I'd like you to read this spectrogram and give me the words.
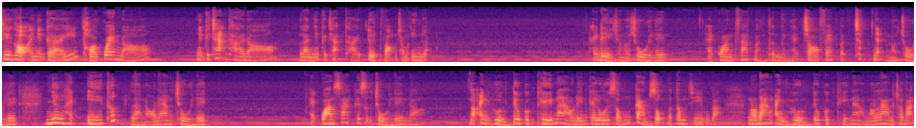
Chi gọi những cái thói quen đó, những cái trạng thái đó là những cái trạng thái tuyệt vọng trong im lặng. Hãy để cho nó trồi lên. Hãy quan sát bản thân mình, hãy cho phép và chấp nhận nó trồi lên. Nhưng hãy ý thức là nó đang trồi lên. Hãy quan sát cái sự trồi lên đó nó ảnh hưởng tiêu cực thế nào đến cái lối sống, cảm xúc và tâm trí của bạn? Nó đang ảnh hưởng tiêu cực thế nào? Nó làm cho bạn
